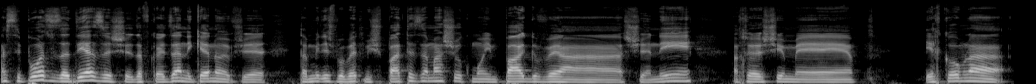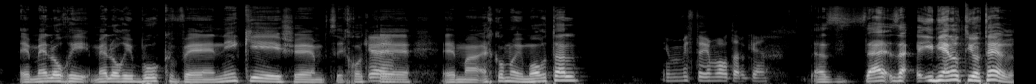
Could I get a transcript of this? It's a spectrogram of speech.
הסיפור הצדדי הזה, שדווקא את זה אני כן אוהב, שתמיד יש בבית משפט איזה משהו, כמו עם פג והשני, עכשיו יש עם... אה, איך קוראים לה? אה, מלורי, מלורי בוק וניקי, שהן צריכות... כן. אה, אה, מה- איך קוראים לו? אימורטל? עם מיסטר אימורטל, כן. אז זה, זה עניין אותי יותר.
